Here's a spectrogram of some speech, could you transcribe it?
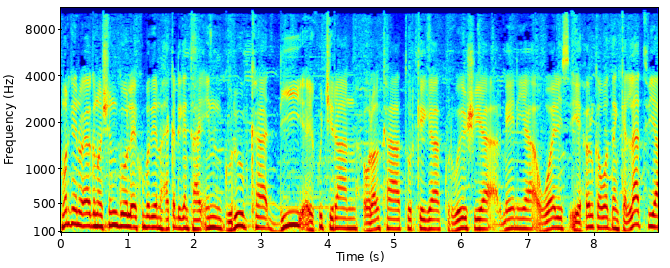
markaynu eegno shan gool ay ku badiyeen waxay ka dhigan tahay in gruubka d ay ku jiraan xulalka turkiga kroatia armenia welis iyo xulka wadanka latviya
